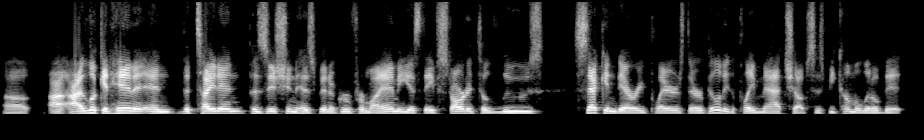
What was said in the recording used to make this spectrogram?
uh, I, I, look at him and the tight end position has been a group for Miami as they've started to lose secondary players. Their ability to play matchups has become a little bit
